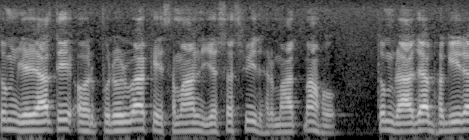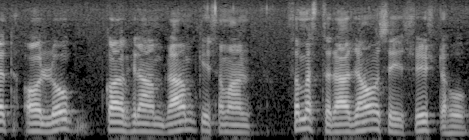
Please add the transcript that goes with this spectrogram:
तुम ययाति और पुरुर्वा के समान यशस्वी धर्मात्मा हो। तुम राजा भगीरथ और लोक का विराम राम के समान समस्त राजाओं से श्रेष्ठ हो।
